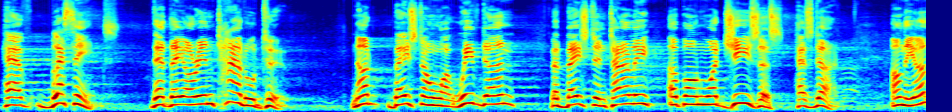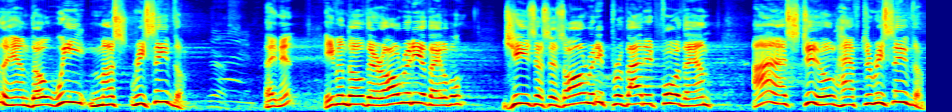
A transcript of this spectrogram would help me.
have blessings that they are entitled to, not based on what we've done, but based entirely upon what Jesus has done. On the other hand, though, we must receive them. Yes. Amen. Even though they're already available, Jesus has already provided for them, I still have to receive them.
